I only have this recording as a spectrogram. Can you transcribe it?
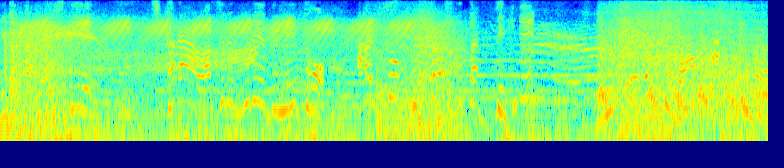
人が合体して力合わせるグレーでねえとあいつをぶっ倒すことはできねえ。分かってんだろ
